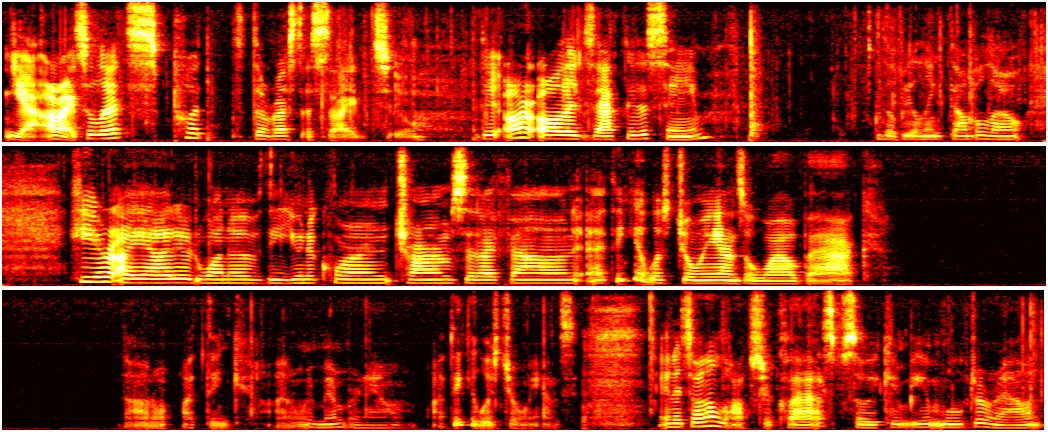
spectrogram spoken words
yeah, all right, so let's put the rest aside too. They are all exactly the same. There'll be a link down below. Here I added one of the unicorn charms that I found. I think it was Joann's a while back. I don't, I think, I don't remember now. I think it was Joann's. And it's on a lobster clasp, so it can be moved around.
